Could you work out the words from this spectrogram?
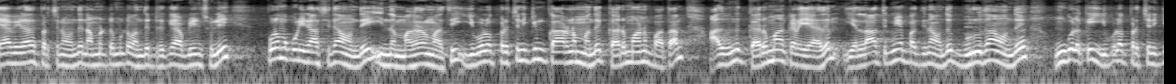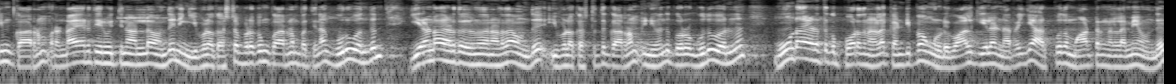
தேவையில்லாத பிரச்சனை வந்து நம்மகிட்ட மட்டும் வந்துட்டு இருக்கு அப்படின்னு சொல்லி புலமக்கூடிய ராசி தான் வந்து இந்த மகர ராசி இவ்வளோ பிரச்சனைக்கும் காரணம் வந்து கருமான்னு பார்த்தா அது வந்து கருமா கிடையாது. எல்லாத்துக்குமே பார்த்தீங்கன்னா வந்து குரு தான் வந்து உங்களுக்கு இவ்வளோ பிரச்சனைக்கும் காரணம். ரெண்டாயிரத்தி இருபத்தி நாலில் வந்து நீங்கள் இவ்வளோ கஷ்டப்படுறக்கும் காரணம் பார்த்தீங்கன்னா குரு வந்து இரண்டாவது இடத்துல இருந்ததுனால தான் வந்து இவ்வளோ கஷ்டத்துக்கு காரணம். இனி வந்து குரு குரு வந்து மூன்றாவது இடத்துக்கு போகிறதுனால கண்டிப்பாக உங்களுடைய வாழ்க்கையில் நிறைய அற்புத மாற்றங்கள் எல்லாமே வந்து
